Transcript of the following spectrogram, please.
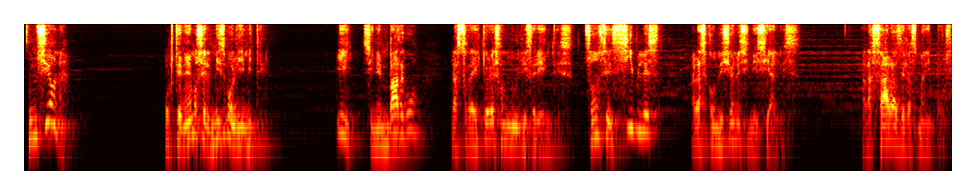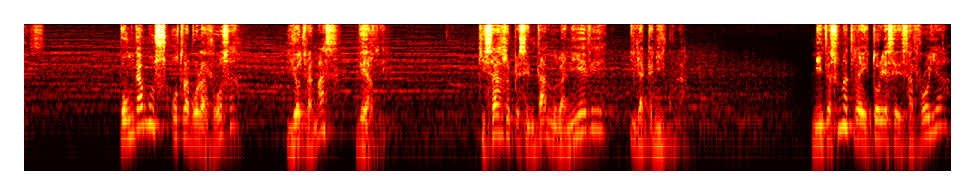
Funciona. Obtenemos el mismo límite. Y, sin embargo, las trayectorias son muy diferentes. Son sensibles a las condiciones iniciales, a las alas de las mariposas. Pongamos otra bola rosa y otra más verde, quizás representando la nieve y la canícula. Mientras una trayectoria se desarrolla,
